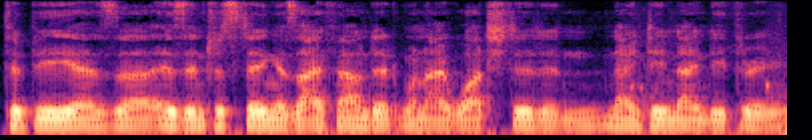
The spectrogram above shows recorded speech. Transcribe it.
to be as uh, as interesting as i found it when i watched it in 1993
